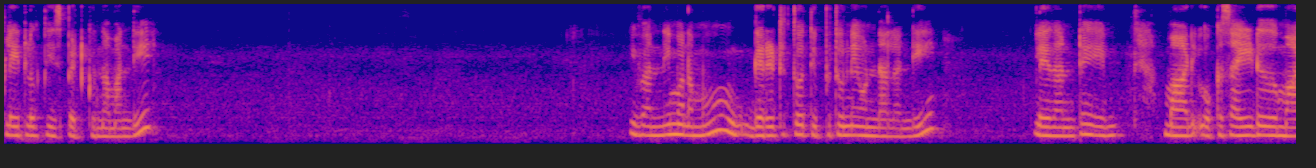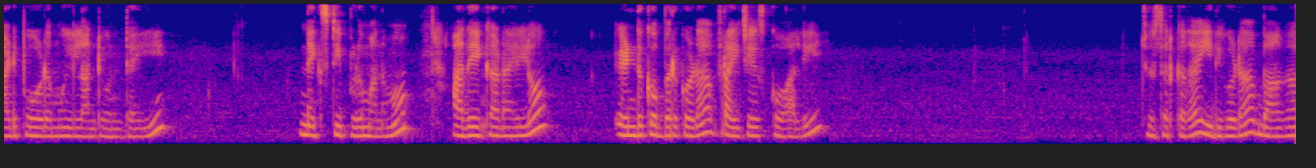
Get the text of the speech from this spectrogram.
ప్లేట్లోకి తీసి పెట్టుకుందామండి. ఇవన్నీ మనము గరిటతో తిప్పుతూనే ఉండాలండి. లేదంటే మాడి ఒక సైడ్ మాడిపోవడము ఇలాంటివి ఉంటాయి. నెక్స్ట్ ఇప్పుడు మనము అదే కడాయిలో ఎండు కొబ్బరి కూడా ఫ్రై చేసుకోవాలి. చూసారు కదా ఇది కూడా బాగా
